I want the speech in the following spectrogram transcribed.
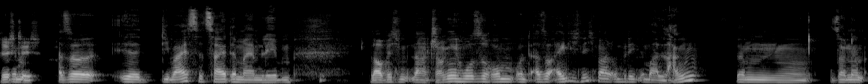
richtig. also äh, die meiste Zeit in meinem Leben laufe ich mit einer Jogginghose rum und also eigentlich nicht mal unbedingt immer lang, ähm, sondern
